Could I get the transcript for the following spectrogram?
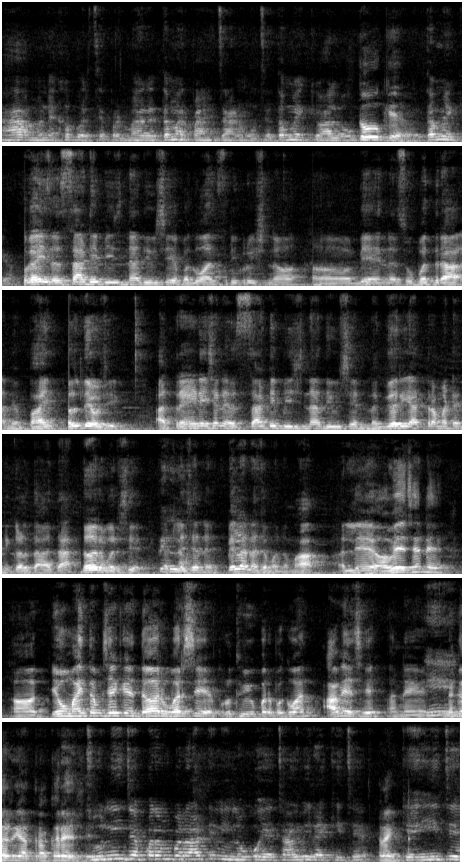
હા મને ખબર છે પણ મારે તમારી પાસે જાણવું છે. તમે કયો હાલો તું કે. તમે કયો ગાઈઝ અષાઢી બીજના દિવસે ભગવાન શ્રી કૃષ્ણ બેન સુભદ્રા અને ભાઈ બલદેવજી આ ત્રણેય છે ને અષાઢી બીજના દિવસે નગર યાત્રા માટે નીકળતા હતા દર વર્ષે. એટલે છે ને પહેલાના જમાનામાં હા. એટલે હવે છે ને એવું માહિતમ છે કે દર વર્ષે પૃથ્વી ઉપર ભગવાન આવે છે અને નગર યાત્રા કરે છે. જૂની જે પરંપરા હતી ને લોકો લોકોએ જાળવી રાખી છે કે ઈ જે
